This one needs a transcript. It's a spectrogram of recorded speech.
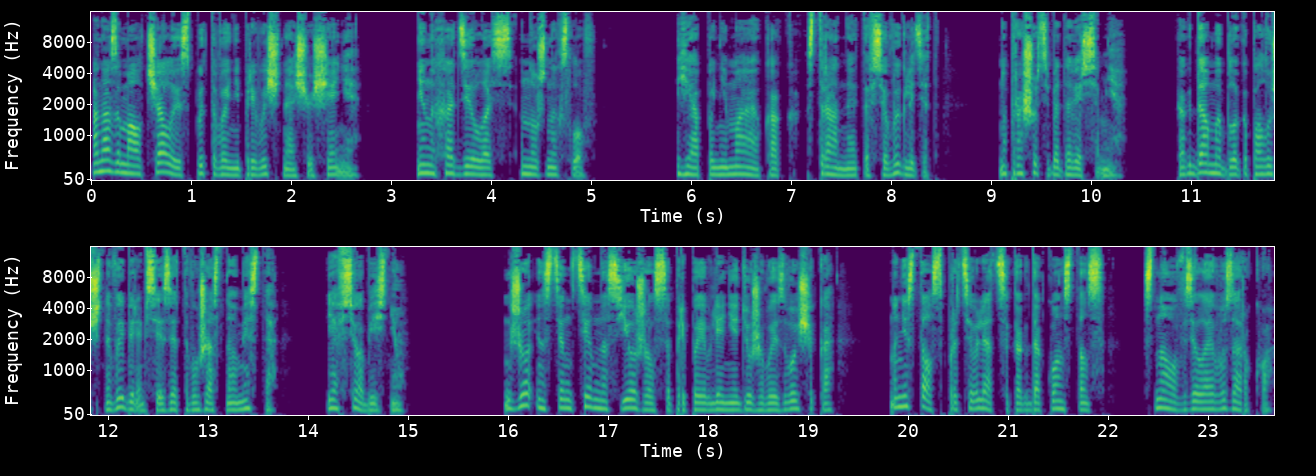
Она замолчала, испытывая непривычные ощущения. Не находилось нужных слов. «Я понимаю, как странно это все выглядит, но прошу тебя, доверься мне. Когда мы благополучно выберемся из этого ужасного места, я все объясню». Джо инстинктивно съежился при появлении дюжего извозчика, но не стал сопротивляться, когда Констанс снова взяла его за руку.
